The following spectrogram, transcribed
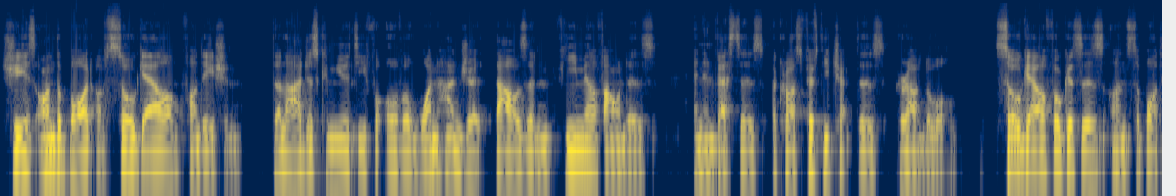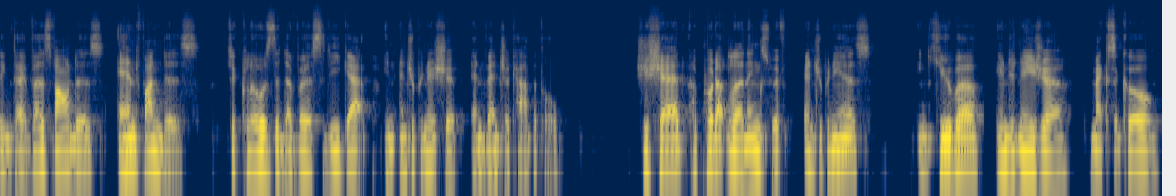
She is on the board of SoGal Foundation, the largest community for over 100,000 female founders and investors across 50 chapters around the world. SoGal focuses on supporting diverse founders and funders to close the diversity gap in entrepreneurship and venture capital. She shared her product learnings with entrepreneurs in Cuba, Indonesia, Mexico,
